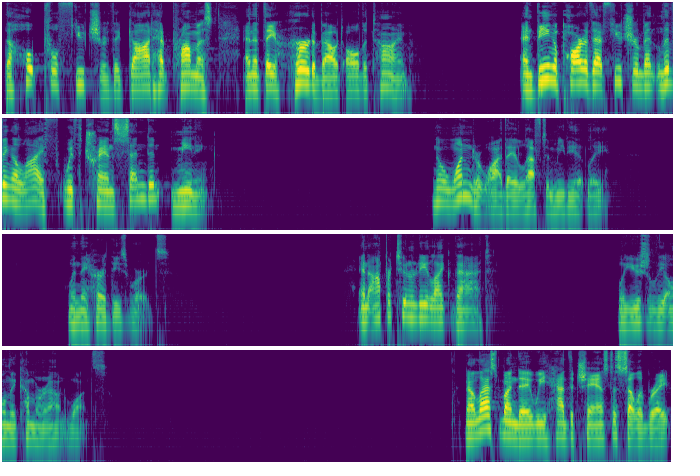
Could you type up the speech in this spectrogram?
the hopeful future that God had promised and that they heard about all the time. And being a part of that future meant living a life with transcendent meaning. No wonder why they left immediately when they heard these words. An opportunity like that will usually only come around once. Now, last Monday, we had the chance to celebrate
